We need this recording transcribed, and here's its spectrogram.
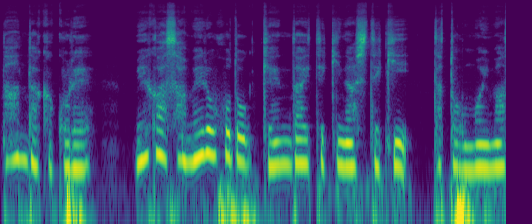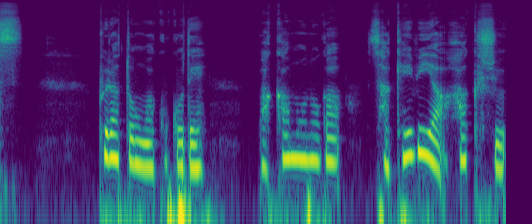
なんだかこれ、目が覚めるほど現代的な指摘だと思います。プラトンはここで若者が叫びや拍手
